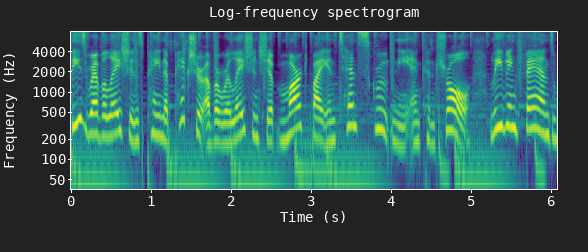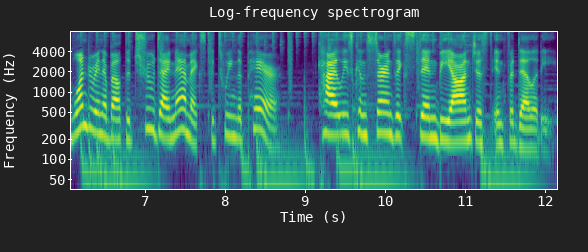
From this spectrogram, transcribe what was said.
These revelations paint a picture of a relationship marked by intense scrutiny and control, leaving fans wondering about the true dynamics between the pair. Kylie's concerns extend beyond just infidelity.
